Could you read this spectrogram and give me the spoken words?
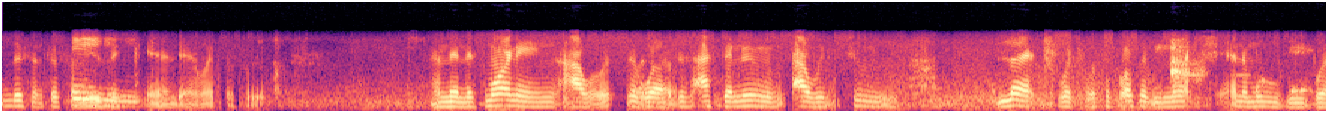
listened to some music, and then went to sleep. And then this morning, I was well, this afternoon, I went to lunch, which was supposed to be lunch and a movie, but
